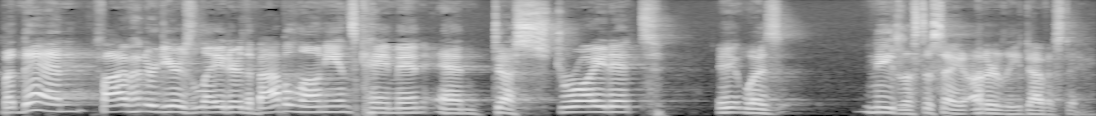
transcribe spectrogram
But then, 500 years later, the Babylonians came in and destroyed it. It was, needless to say, utterly devastating.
